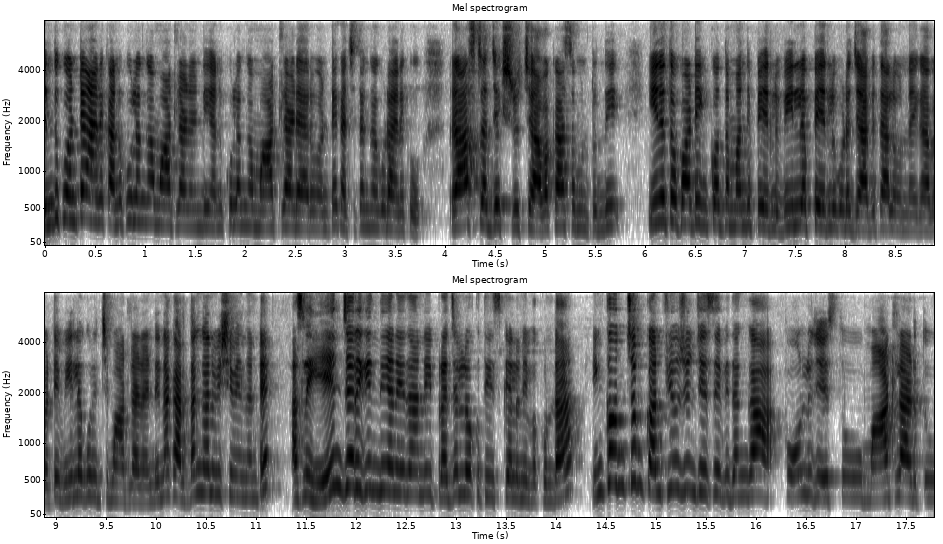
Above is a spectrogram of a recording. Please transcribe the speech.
ఎందుకంటే ఆయనకు అనుకూలంగా మాట్లాడండి అనుకూలంగా మాట్లాడారు అంటే ఖచ్చితంగా కూడా ఆయనకు రాష్ట్ర అధ్యక్షుడు వచ్చే అవకాశం ఉంటుంది. ఈయనతో పాటు ఇంకొంతమంది పేర్లు వీళ్ళ పేర్లు కూడా జాబితాలో ఉన్నాయి కాబట్టి వీళ్ళ గురించి మాట్లాడండి. నాకు అర్థం కాని విషయం ఏంటంటే అసలు ఏం జరిగింది అనే దాన్ని ప్రజల్లోకి తీసుకెళ్ళనివ్వకుండా ఇంకొంచెం కన్ఫ్యూజన్ చేసే విధంగా ఫోన్లు చేస్తూ మాట్లాడుతూ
